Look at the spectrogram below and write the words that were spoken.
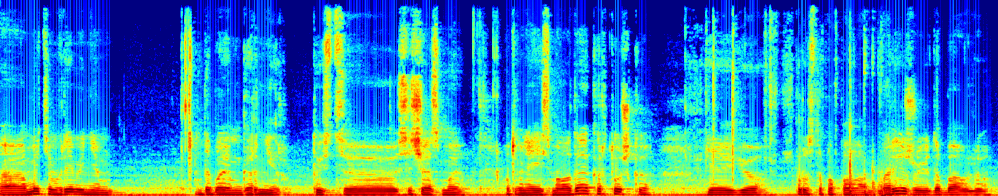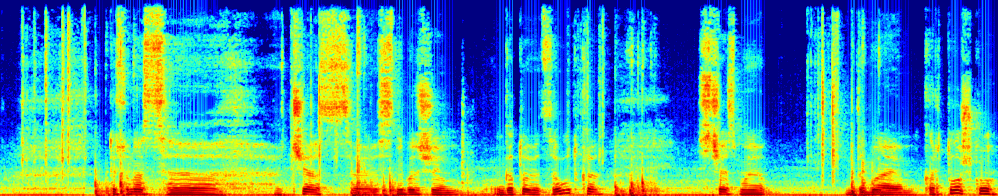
А мы тем временем добавим гарнир. То есть э, сейчас мы, вот у меня есть молодая картошка, я ее просто пополам порежу и добавлю. То есть у нас э, час э, с небольшим готовится утка. Сейчас мы добавим картошку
